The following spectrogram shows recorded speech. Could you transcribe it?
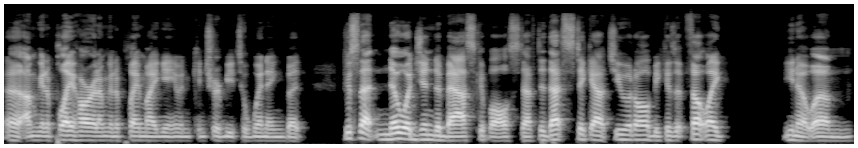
Uh, I'm going to play hard. I'm going to play my game and contribute to winning. But just that no agenda basketball stuff, did that stick out to you at all? Because it felt like, you know, um,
